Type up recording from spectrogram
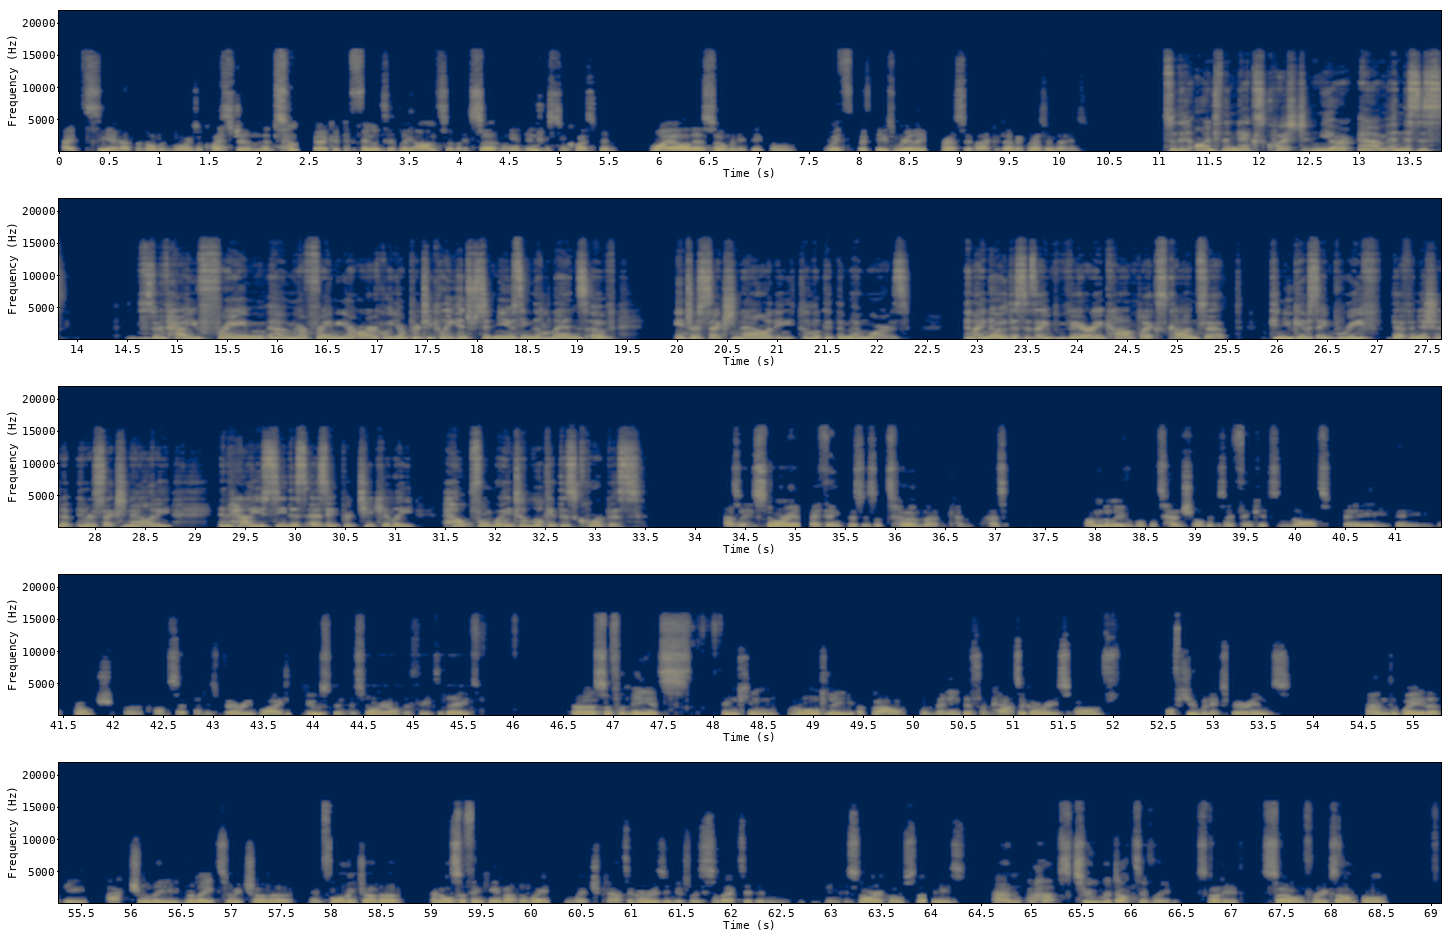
I'd see it at the moment more as a question than something I could definitively answer, but it's certainly an interesting question. Why are there so many people with, with these really impressive academic resumes? So, then on to the next question. You're, um, and this is sort of how you frame um, framing your article you're particularly interested in using the lens of intersectionality to look at the memoirs and i know this is a very complex concept can you give us a brief definition of intersectionality and how you see this as a particularly helpful way to look at this corpus as a historian i think this is a term that can, has unbelievable potential because I think it's not a, a approach or a concept that is very widely used in historiography to date. Uh, so for me, it's thinking broadly about the many different categories of of human experience and the way that these actually relate to each other, inform each other, and also thinking about the way in which categories are usually selected in, in historical studies and perhaps too reductively studied. So, for example,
